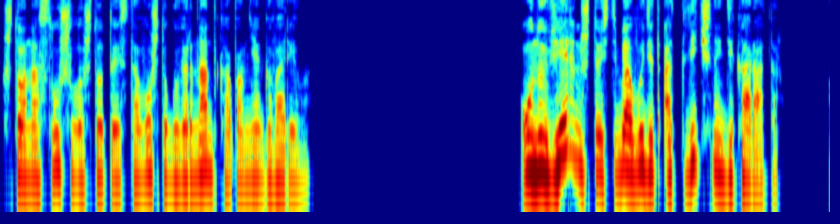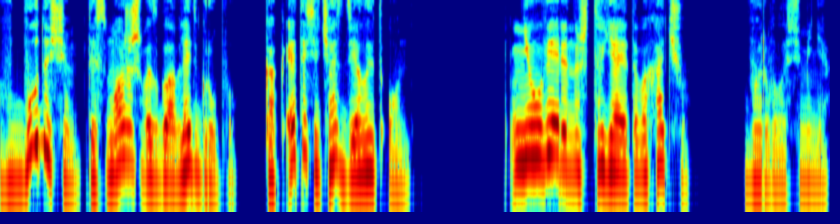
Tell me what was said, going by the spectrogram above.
что она слушала что-то из того, что гувернантка обо мне говорила. Он уверен, что из тебя выйдет отличный декоратор. В будущем ты сможешь возглавлять группу, как это сейчас делает он. «Не уверена, что я этого хочу», — вырвалось у меня.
